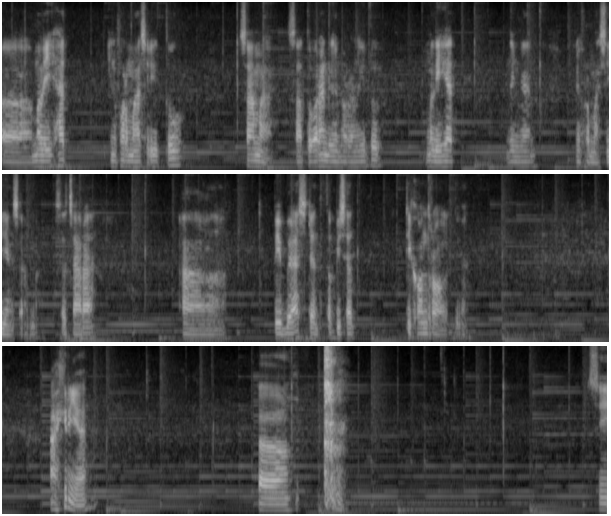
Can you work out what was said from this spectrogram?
uh, melihat informasi itu sama satu orang dengan orang itu melihat dengan informasi yang sama secara uh, bebas dan tetap bisa dikontrol gitu kan. Akhirnya uh, si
